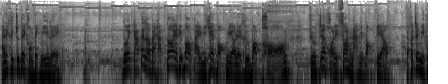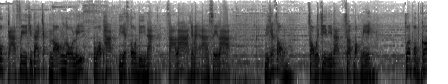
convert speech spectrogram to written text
อันนี้คือจุดเด่นของเด็กนี้เลย โดยการ์ดแต่ละใบครับก็อย่างที่บอกไปมีแค่บล็อกเดียวเลยคือบล็อกของ Future Horizon นะมีบล็อกเดียว แล้วก็จะมีพวกการ์ดฟรีที่ได้จากน้องโลลิตัวภาค DSOD นะซาร่าใช่ไหมอ่าเซล่ามีแค่2 2วิธีนี้นะสำหรับบล็อกนี้ ส่วนผมก็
